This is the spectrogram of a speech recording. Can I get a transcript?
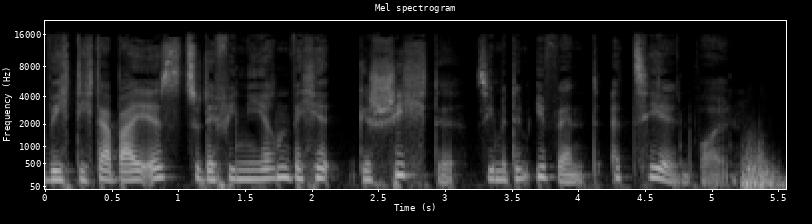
Wichtig dabei ist zu definieren, welche Geschichte Sie mit dem Event erzählen wollen.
